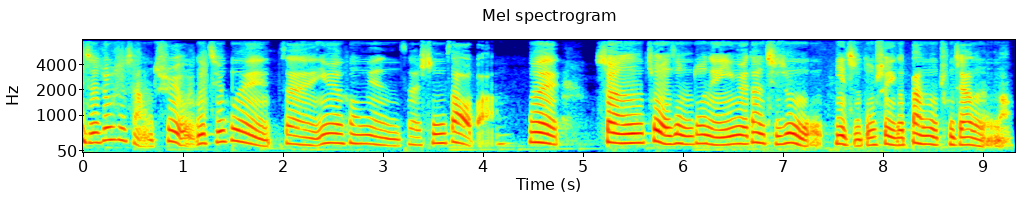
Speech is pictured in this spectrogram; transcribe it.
一直就是想去有一个机会在音乐方面再深造吧，因为虽然做了这么多年音乐，但其实我一直都是一个半路出家的人嘛。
